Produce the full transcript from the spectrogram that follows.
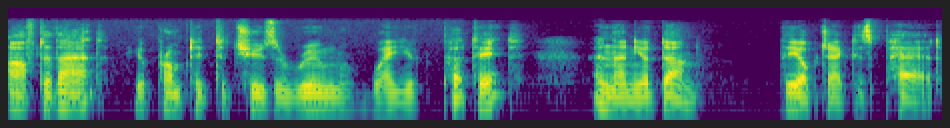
After that, you're prompted to choose a room where you've put it, and then you're done. The object is paired.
